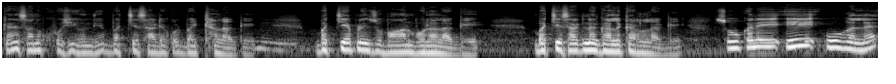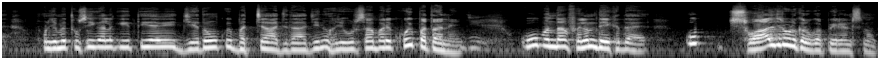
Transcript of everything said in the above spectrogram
ਕਹਿੰਦੇ ਸਾਨੂੰ ਖੁਸ਼ੀ ਹੁੰਦੀ ਹੈ ਬੱਚੇ ਸਾਡੇ ਕੋਲ ਬੈਠਣ ਲੱਗ ਗਏ। ਬੱਚੇ ਆਪਣੀ ਜ਼ੁਬਾਨ ਬੋਲਣ ਲੱਗ ਗਏ। ਬੱਚੇ ਸਾਡੇ ਨਾਲ ਗੱਲ ਕਰਨ ਲੱਗ ਗਏ। ਸੋ ਕਹਿੰਦੇ ਇਹ ਉਹ ਗੱਲ ਹੈ ਹੁਣ ਜਿਵੇਂ ਤੁਸੀਂ ਗੱਲ ਕੀਤੀ ਹੈ ਵੀ ਜਦੋਂ ਕੋਈ ਬੱਚਾ ਅੱਜ ਦਾ ਜਿਹਨੂੰ ਹਜੂਰ ਸਾਹਿਬ ਬਾਰੇ ਕੋਈ ਪਤਾ ਨਹੀਂ ਉਹ ਬੰਦਾ ਫਿਲਮ ਦੇਖਦਾ ਹੈ ਉਹ ਸਵਾਲ ਜ਼ਰੂਰ ਕਰੂਗਾ ਪੇਰੈਂਟਸ ਨੂੰ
